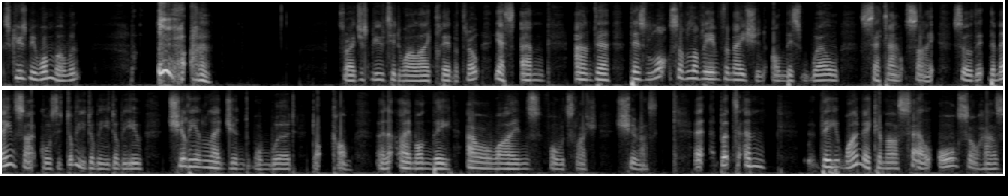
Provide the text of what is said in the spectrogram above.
Excuse me one moment. Sorry, I just muted while I cleared my throat. Yes, um, and uh, there's lots of lovely information on this well set out site. So the, the main site of course is www.chileanlegend.com and I'm on the our wines forward slash Shiraz. Uh, but um, the winemaker Marcel also has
